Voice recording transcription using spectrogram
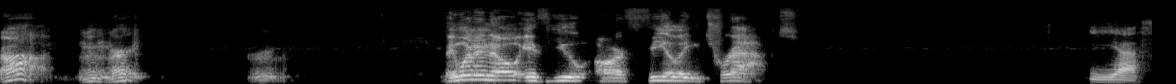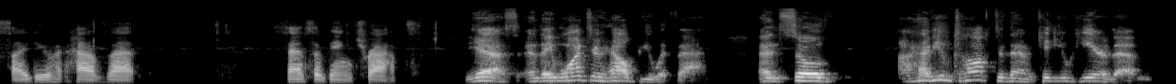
Ah, mm, all right. Mm. They want to know if you are feeling trapped. Yes, I do have that sense of being trapped. Yes, and they want to help you with that. And so, uh, have you talked to them? Can you hear them?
